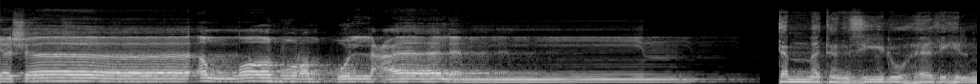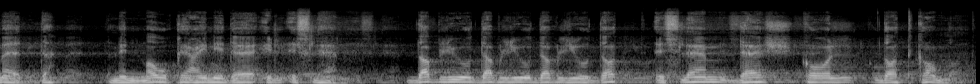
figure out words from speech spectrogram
يشاء الله رب العالمين. تم تنزيل هذه المادة من موقع نداء الإسلام www.islam-call.com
